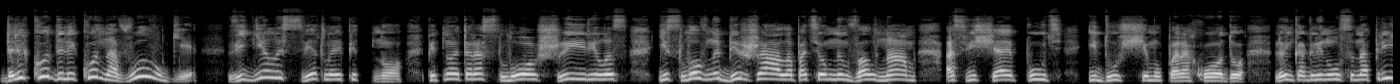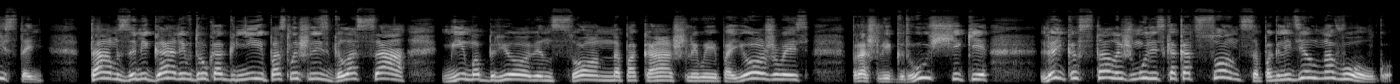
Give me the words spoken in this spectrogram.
Далеко-далеко на Волге виднелось светлое пятно. Пятно это росло, ширилось и словно бежало по темным волнам, освещая путь идущему пароходу. Ленька оглянулся на пристань. Там замигали вдруг огни, послышались голоса. Мимо бревен, сонно покашливая и поеживаясь, прошли грузчики. Ленька встал и, жмурясь как от солнца, поглядел на Волгу.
